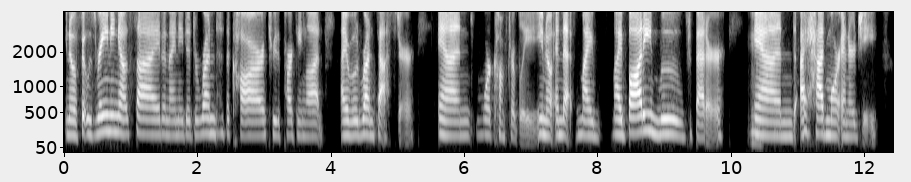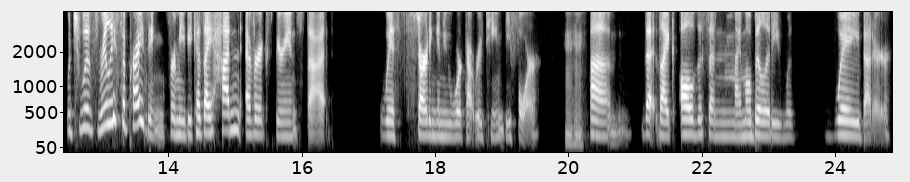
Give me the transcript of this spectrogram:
you know, if it was raining outside and I needed to run to the car through the parking lot, I would run faster and more comfortably, you know, and that my my body moved better mm. and I had more energy, which was really surprising for me because I hadn't ever experienced that with starting a new workout routine before. Mm-hmm. Um, that like all of a sudden my mobility was way better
